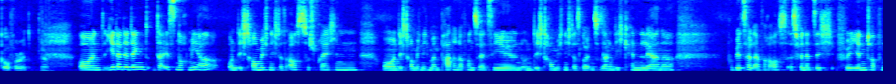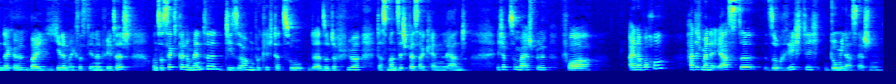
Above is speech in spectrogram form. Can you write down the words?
go for it. Ja. Und jeder, der denkt, da ist noch mehr und ich traue mich nicht, das auszusprechen und ich traue mich nicht, meinem Partner davon zu erzählen und ich traue mich nicht, das Leuten zu sagen, die ich kennenlerne, probiert es halt einfach aus. Es findet sich für jeden Topf einen Deckel bei jedem existierenden Fetisch. Und so Experimente, die sorgen wirklich dazu, also dafür, dass man sich besser kennenlernt. Ich habe zum Beispiel vor einer Woche hatte ich meine erste so richtig Domina-Session.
